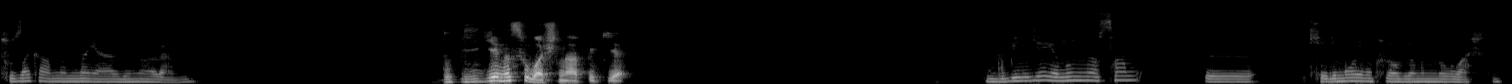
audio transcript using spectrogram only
tuzak anlamına geldiğini öğrendim. Bu bilgiye nasıl ulaştın abi peki? Bu bilgiye yanılmıyorsam e, kelime oyunu programında ulaştım.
